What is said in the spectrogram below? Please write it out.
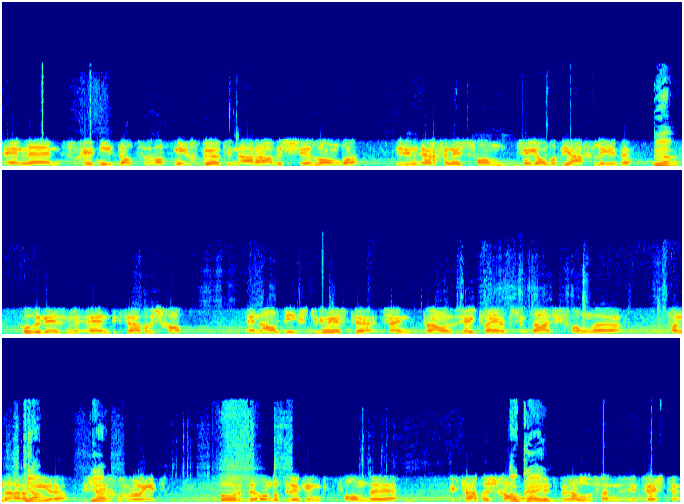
En eh, vergeet niet dat wat nu gebeurt in de Arabische landen... is een erfenis van 200 jaar geleden. Ja. En dictatorschap. En al die extremisten het zijn trouwens een heel kleine percentage van, eh, van de Arabieren. Die Ja. zijn gegroeid door de onderdrukking van de dictatorschap en met behulp van het Westen.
